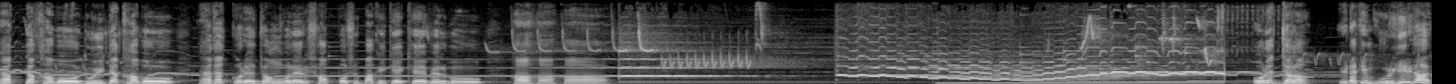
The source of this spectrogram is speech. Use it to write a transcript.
একটা খাব, দুইটা খাব, এক এক করে জঙ্গলের সব পশু পাখিকে খেয়ে ফেলব। হা হা হা। ওরে জ্বালা এটা কি মুরগির গাছ?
